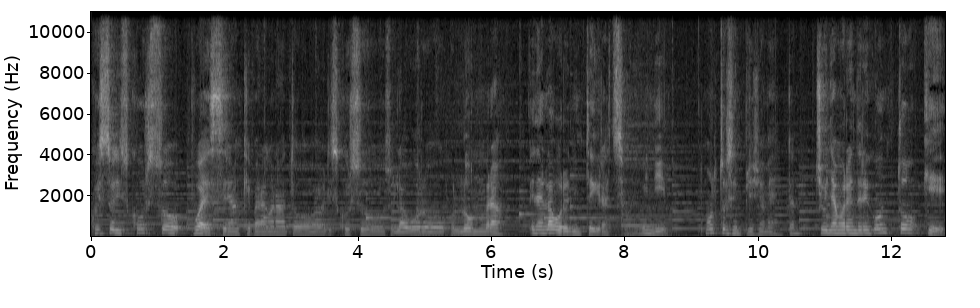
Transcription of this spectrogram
questo discorso può essere anche paragonato al discorso sul lavoro con l'ombra ed è un lavoro di integrazione, quindi molto semplicemente ci vogliamo rendere conto che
